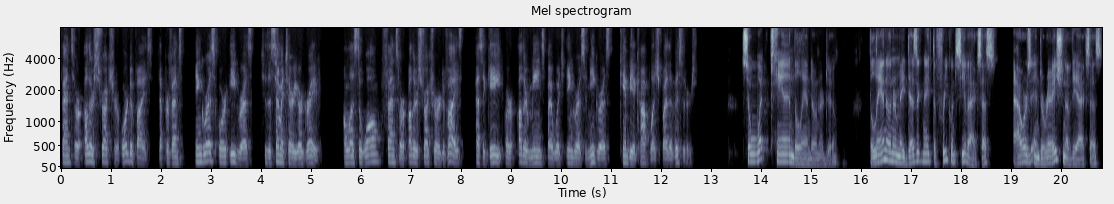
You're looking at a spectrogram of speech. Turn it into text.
fence, or other structure or device that prevents ingress or egress to the cemetery or grave, unless the wall, fence, or other structure or device has a gate or other means by which ingress and egress can be accomplished by the visitors. So, what can the landowner do? The landowner may designate the frequency of access, hours and duration of the access,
